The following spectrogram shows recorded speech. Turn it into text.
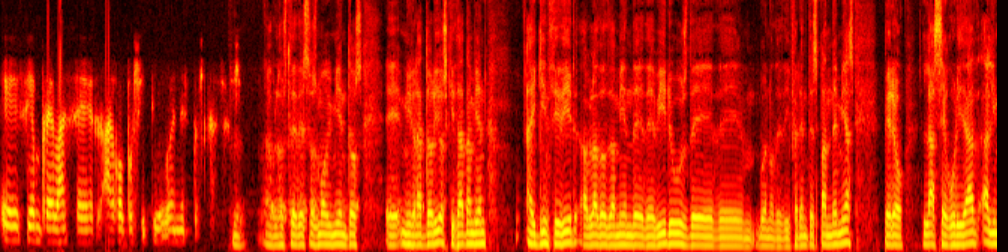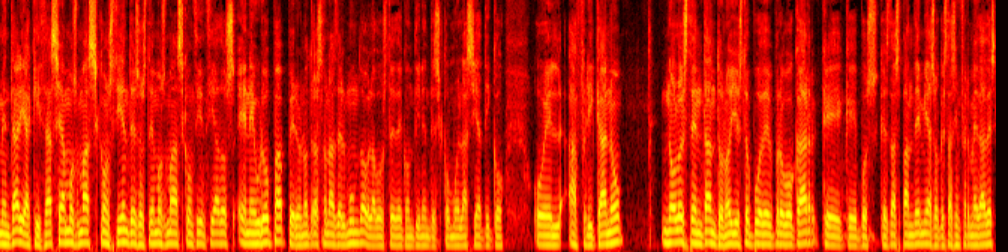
eh, siempre va a ser algo positivo en estos casos. Habla usted de esos movimientos eh, migratorios, quizá también hay que incidir, ha hablado también de, virus, de, de, bueno, de diferentes pandemias, pero la seguridad alimentaria, quizás seamos más conscientes o estemos más concienciados en Europa, pero en otras zonas del mundo, hablaba usted de continentes como el asiático o el africano, no lo estén tanto, ¿no? Y esto puede provocar que, que, pues, que estas pandemias o que estas enfermedades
